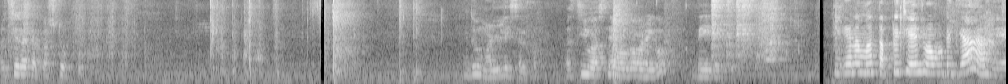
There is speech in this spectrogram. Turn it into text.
ರುಚಿಗೆ ತಕ್ಕಷ್ಟು ಉಪ್ಪು. ಇದು ಮಳ್ಳಿ ಸ್ವಲ್ಪ. ಹಸಿ ವಾಸನೆ ಹೋಗೋವರೆಗೂ ಬೇಯಬೇಕು. ಈಗ ತಪ್ಪಿ ತಪ್ಪಲಿ ಚೇಂಜ್ ಮಾಡ್ಬಿಟ್ಟಿದ್ಯಾ? ಏ,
